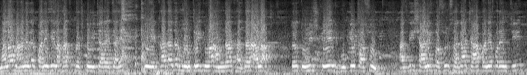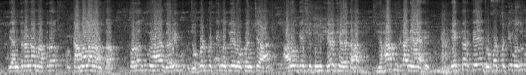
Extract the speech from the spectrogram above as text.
मला महानगरपालिकेला हाच प्रश्न विचारायचा आहे की एखादा जर मंत्री किंवा आमदार खासदार आला तर तुम्ही स्टेज बुकेपासून अगदी शाळेपासून सगळा चहा पाण्यापर्यंतची यंत्रणा मात्र कामाला लावता. परंतु ह्या गरीब झोपडपट्टीमधले लोकांच्या आरोग्याशी तुम्ही खेळ खेळत आहात. हा कुठला न्याय आहे? एक तर ते झोपडपट्टीमधून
